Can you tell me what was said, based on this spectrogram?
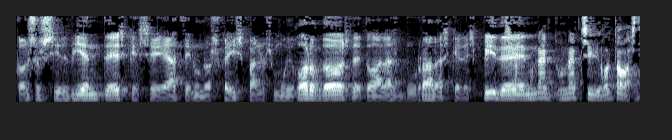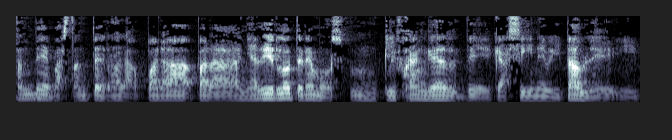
con sus sirvientes que se hacen unos facepalms muy gordos de todas las burradas que les piden. Una, una chirigota bastante, bastante rara. Para, para añadirlo, tenemos un cliffhanger de casi inevitable y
